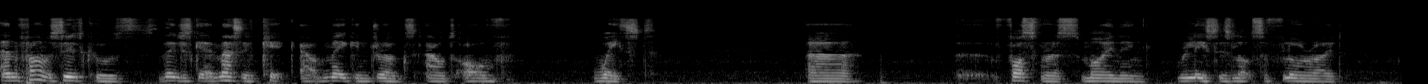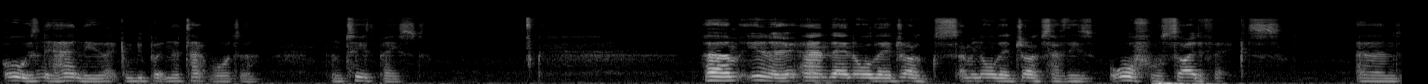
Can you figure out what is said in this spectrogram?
And pharmaceuticals, they just get a massive kick out of making drugs out of waste. Uh, phosphorus mining releases lots of fluoride. Oh, isn't it handy that can be put in the tap water and toothpaste? Um, you know, and then all their drugs. I mean, all their drugs have these awful side effects, and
